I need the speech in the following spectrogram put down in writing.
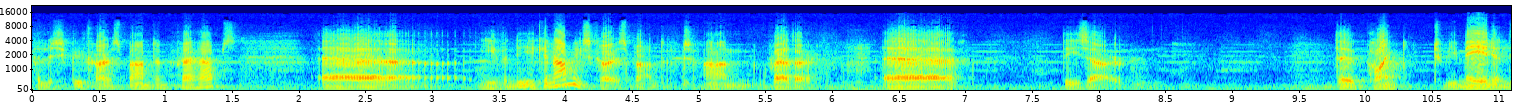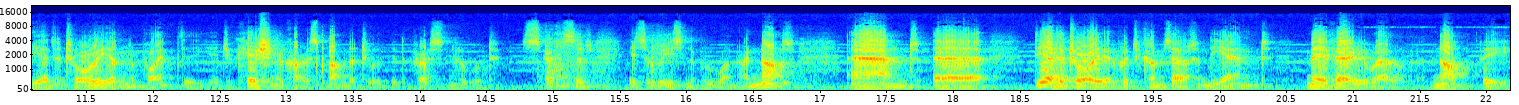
political correspondent perhaps, uh, even the economics correspondent, on whether uh, these are the point to be made in the editorial and the point the educational correspondent, who would be the person who would stress it, is a reasonable one or not. And uh, the editorial which comes out in the end may very well not be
